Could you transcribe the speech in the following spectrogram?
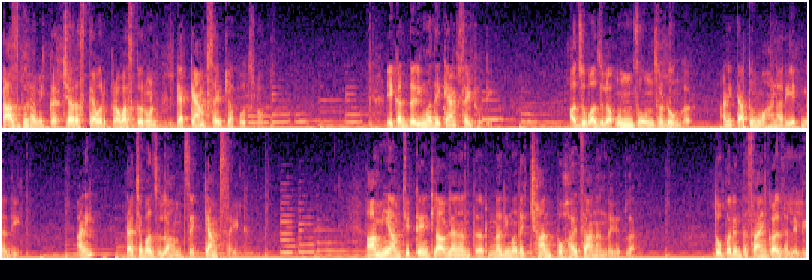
तासभर आम्ही कच्च्या रस्त्यावर प्रवास करून त्या कॅम्पसाईटला पोचलो एका दरीमध्ये कॅम्पसाईट होती. आजूबाजूला उंच उंच डोंगर आणि त्यातून वाहणारी एक नदी आणि त्याच्या बाजूला आमचे कॅम्पसाईट आम्ही आमची टेंट लावल्यानंतर नदीमध्ये छान पोहायचा आनंद घेतला. तोपर्यंत सायंकाळ झालेली.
